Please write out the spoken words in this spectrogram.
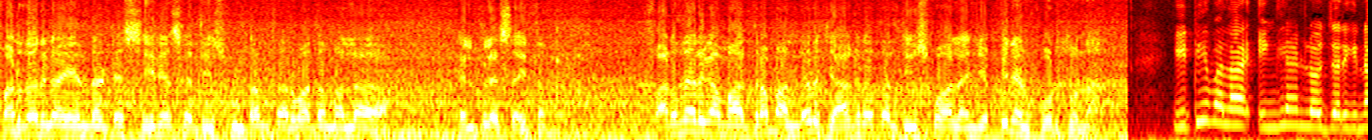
ఫర్దర్గా ఏంటంటే సీరియస్గా తీసుకుంటాం తర్వాత మళ్ళా హెల్ప్లెస్ అవుతాం ఫర్దర్గా మాత్రం అందరూ జాగ్రత్తలు తీసుకోవాలని చెప్పి నేను కోరుతున్నాను ఇటీవల ఇంగ్లాండ్లో జరిగిన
